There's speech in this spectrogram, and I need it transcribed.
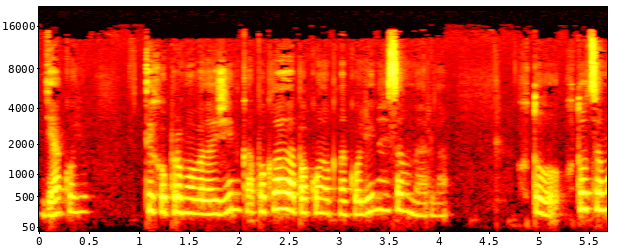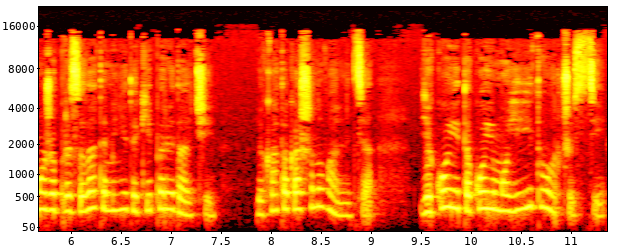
Дякую, тихо промовила жінка, поклала пакунок на коліна і завмерла. Хто? Хто це може присилати мені такі передачі? Яка така шанувальниця? Якої такої моєї творчості?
